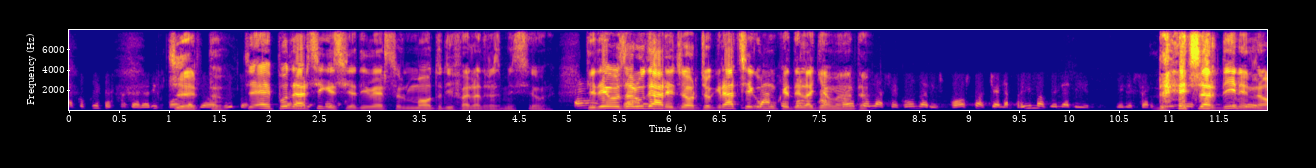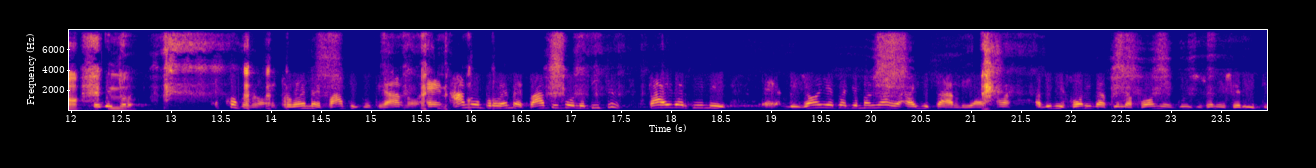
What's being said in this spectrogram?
Ecco, questa è stata la risposta certo. che ho avuto. Cioè, può darsi che sia diverso il modo di fare la trasmissione. Eh, Ti devo salutare Giorgio, grazie comunque seconda, della chiamata. La seconda risposta, cioè la prima quella di, delle sardine. Delle sardine no. no. Eh, come no? Il problema epatico che hanno. Eh, hanno un problema epatico, lo dice Steiner, quindi eh, bisogna in qualche maniera aiutarli a, a, a, venire fuori da quella fogna in cui si sono inseriti,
